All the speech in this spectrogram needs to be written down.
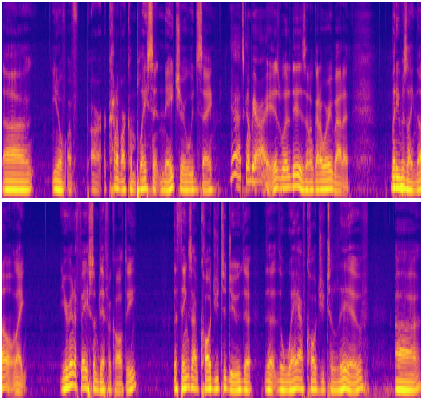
uh, you know, of our kind of our complacent nature would say, yeah, it's gonna be all right. It is what it is. I don't got to worry about it. But he was like, no, like you're gonna face some difficulty. The things I've called you to do, the the the way I've called you to live, uh,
